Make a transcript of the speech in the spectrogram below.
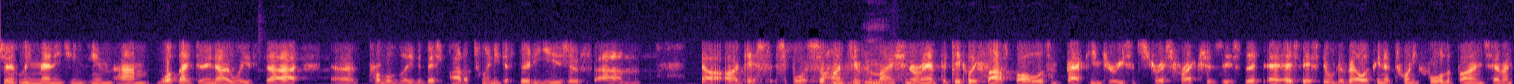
certainly managing him. Um, what they do know with uh, uh, probably the best part of 20 to 30 years of, um, uh, I guess, sports science information around particularly fast bowlers and back injuries and stress fractures is that as they're still developing at 24, the bones haven't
